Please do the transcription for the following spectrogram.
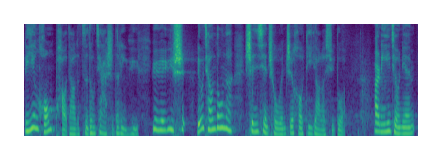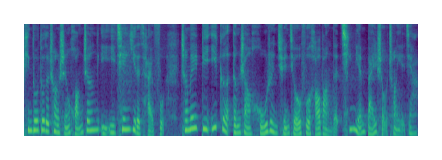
李彦宏跑到了自动驾驶的领域跃跃欲试，刘强东呢，深陷丑闻之后低调了许多。二零一九年，拼多多的创始人黄峥以一千亿的财富，成为第一个登上胡润全球富豪榜的青年白手创业家。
